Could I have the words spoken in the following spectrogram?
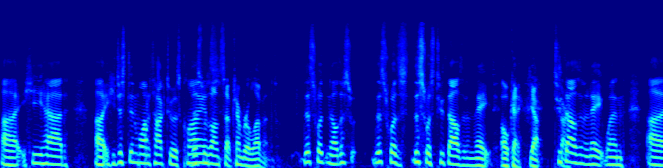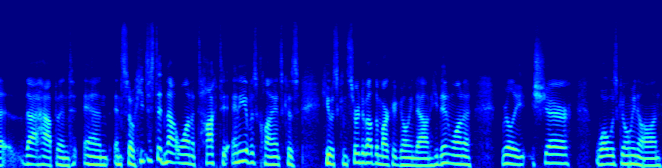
Uh, he had uh, he just didn't want to talk to his clients. This was on September 11th. This was no this this was this was 2008. Okay, yeah, 2008 when uh, that happened, and and so he just did not want to talk to any of his clients because he was concerned about the market going down. He didn't want to really share what was going on,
